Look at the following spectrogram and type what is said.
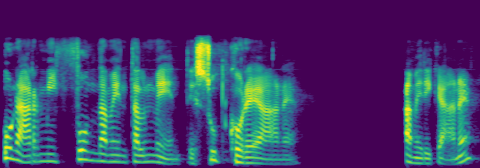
Con armi fondamentalmente sudcoreane, americane,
